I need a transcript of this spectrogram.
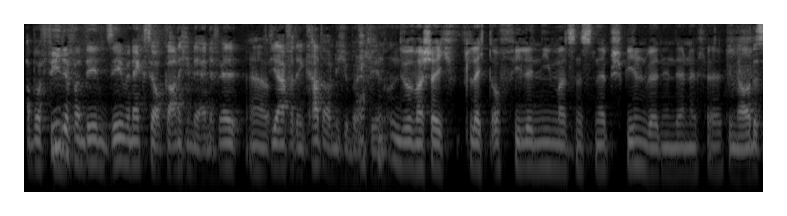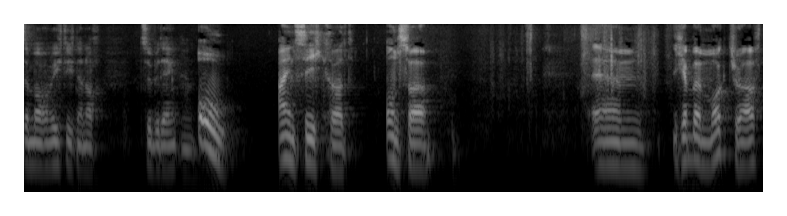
Aber viele von denen sehen wir nächstes Jahr auch gar nicht in der NFL, Ja. die einfach den Cut auch nicht überstehen. und wahrscheinlich vielleicht auch viele niemals einen Snap spielen werden in der NFL. genau, das ist immer auch wichtig, dann auch zu bedenken. Oh, eins sehe ich gerade. Und zwar, ähm, ich habe beim Mock Draft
